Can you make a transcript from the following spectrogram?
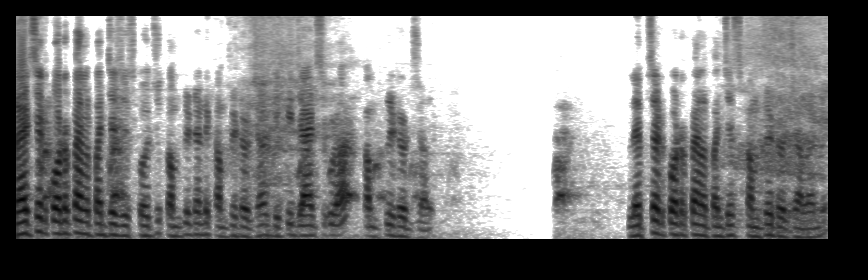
రైట్ సైడ్ క్వార్టర్ ప్యానల్ పనిచేసి చూసుకోవచ్చు. కంప్లీట్ అంటే కంప్లీట్ ఒరిజినల్ డిక్కీ జాయింట్స్ కూడా complete original left side quarter panel పనిచేసి కంప్లీట్ ఒరిజినల్ అండి.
